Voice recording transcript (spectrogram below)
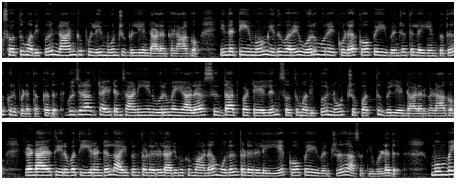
சொத்து மதிப்பு நான்கு புள்ளி மூன்று பில்லியன் டாலர்கள் ஆகும். இந்த டீமும் இதுவரை ஒரு முறை கூட கோப்பையை வென்றதில்லை என்பது குறிப்பிடத்தக்கது. குஜராத் டைட்டன்ஸ் அணியின் உரிமையாளர் சித்தார்த் பட்டேலின் சொத்து மதிப்பு நூற்று பத்து பில்லியன் டாலர்கள் ஆகும் இரண்டாயிரத்தி இருபத்தி இரண்டில் ஐபிஎல் தொடரில் அறிமுகமான முதல் தொடரிலேயே கோப்பையை வென்று அசத்தியுள்ளது. மும்பை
